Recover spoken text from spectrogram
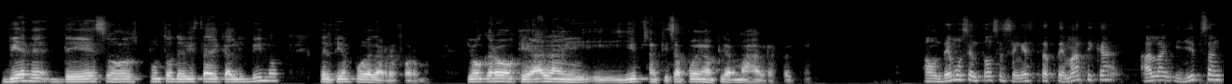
viene de esos puntos de vista de Calvino del tiempo de la reforma. Yo creo que Alan y, Gibson quizá pueden ampliar más al respecto. Ahondemos entonces en esta temática, Alan y Gibson,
